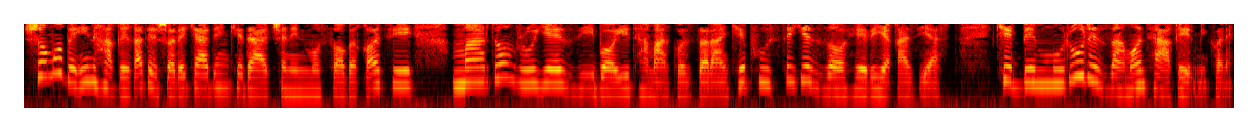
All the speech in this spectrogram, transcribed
شما به این حقیقت اشاره کردین که در چنین مسابقاتی مردم روی زیبایی تمرکز دارن که پوسته ظاهری قضیه است که به مرور زمان تغییر می‌کنه.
